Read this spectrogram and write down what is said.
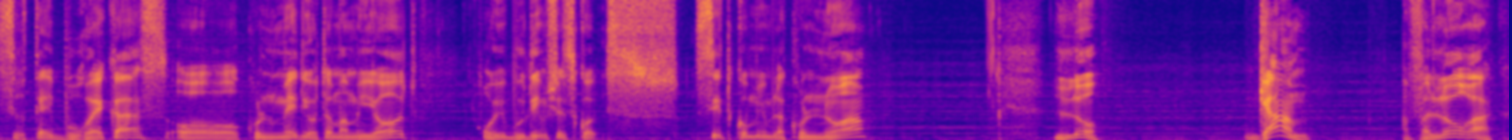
סרטי בורקס, או קולמדיות עממיות, או עיבודים של סיטקומים לקולנוע. לא. גם, אבל לא רק.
